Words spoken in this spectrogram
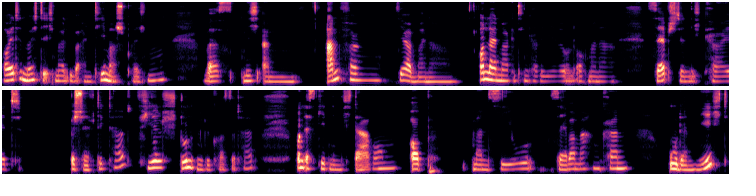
Heute möchte ich mal über ein Thema sprechen, was mich am Anfang ja, meiner Online-Marketing-Karriere und auch meiner Selbstständigkeit beschäftigt hat, viel Stunden gekostet hat. Und es geht nämlich darum, ob man SEO selber machen kann oder nicht,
